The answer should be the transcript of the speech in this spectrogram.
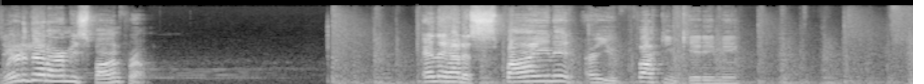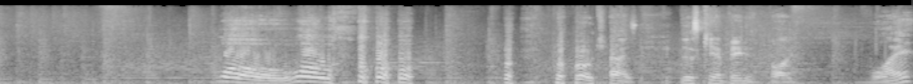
Where did that army spawn from? And they had a spy in it? Are you fucking kidding me? Whoa, whoa, whoa. guys, this campaign is bugged. What?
